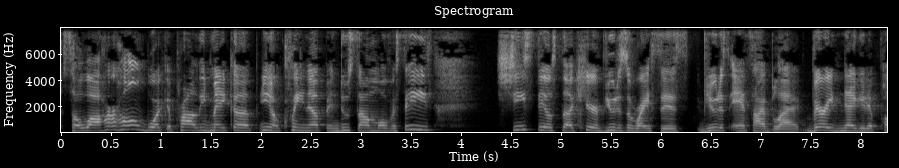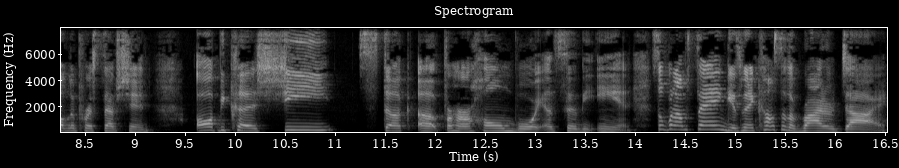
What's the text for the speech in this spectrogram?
So while her homeboy could probably make up, you know, clean up and do something overseas, she's still stuck here, viewed as a racist, viewed as anti-black, very negative public perception, all because she stuck up for her homeboy until the end. So what I'm saying is when it comes to the ride or die,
